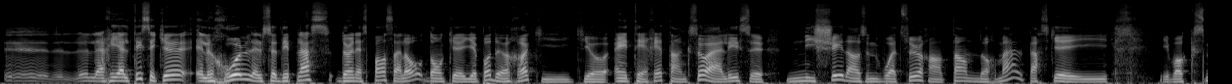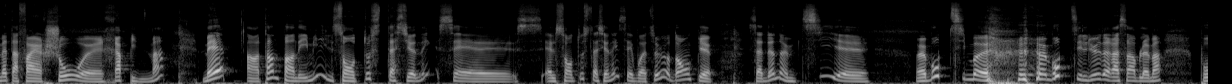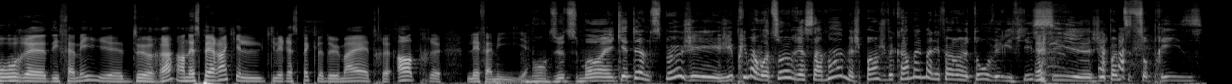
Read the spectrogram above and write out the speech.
euh, la réalité, c'est qu'elle roule, elle se déplace d'un espace à l'autre, donc euh, il n'y a pas de rat qui, a intérêt tant que ça à aller se nicher dans une voiture en temps normal parce qu'il il va se mettre à faire chaud rapidement. Mais en temps de pandémie, ils sont tous stationnés, elles sont tous stationnées, ces voitures, donc ça donne un petit... un beau, petit, lieu de rassemblement pour euh, des familles euh, de rats, en espérant qu'ils qu'ils respectent le 2 mètres entre les familles. Mon Dieu, tu m'as inquiété un petit peu. J'ai j'ai pris ma voiture récemment, mais je pense que je vais quand même aller faire un tour vérifier si euh, j'ai pas une petite surprise.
